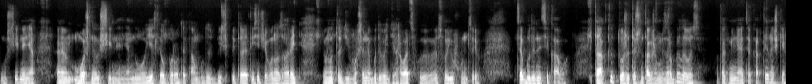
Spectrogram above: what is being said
ущільнення, е, мощне ущільнення. Ну, якщо обороти там будуть більше півтори тисячі, воно згорить, і воно тоді вже не буде відігравати свою, свою функцію. Це буде нецікаво. Так, тут теж точно так же ми зробили ось. Отак міняються картиночки.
